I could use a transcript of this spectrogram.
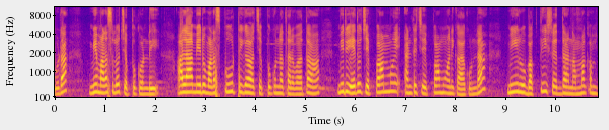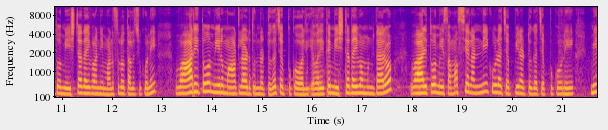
కూడా మీ మనసులో చెప్పుకోండి. అలా మీరు మనస్ఫూర్తిగా చెప్పుకున్న తర్వాత మీరు ఏదో చెప్పాము అంటే చెప్పాము అని కాకుండా మీరు భక్తి శ్రద్ధ నమ్మకంతో మీ ఇష్టదైవాన్ని మనసులో తలుచుకొని వారితో మీరు మాట్లాడుతున్నట్టుగా చెప్పుకోవాలి. ఎవరైతే మీ ఇష్టదైవం ఉంటారో వారితో మీ సమస్యలన్నీ కూడా చెప్పినట్టుగా చెప్పుకొని మీ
